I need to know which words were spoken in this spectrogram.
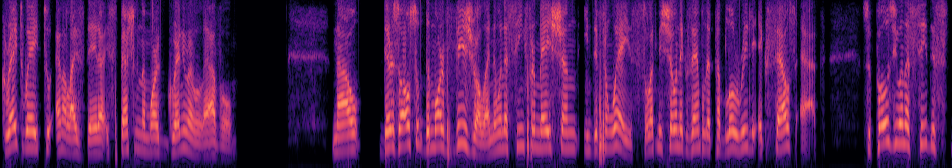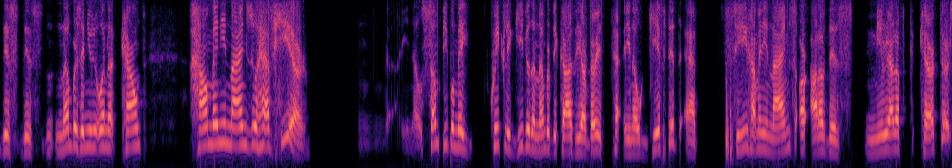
great way to analyze data, especially on a more granular level. Now, there's also the more visual, and I want to see information in different ways. So let me show an example that Tableau really excels at. Suppose you want to see this, this, this numbers and you want to count how many nines you have here. You know, some people may quickly give you the number because they are very, you know, gifted at see how many nines are out of this myriad of characters.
